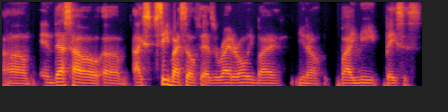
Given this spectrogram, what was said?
Um, and that's how um, I see myself as a writer only by you know by need basis.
